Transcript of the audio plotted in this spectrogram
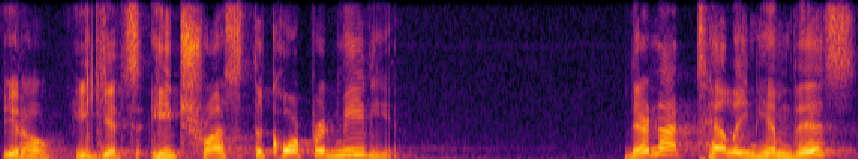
you know, he gets, he trusts the corporate media. They're not telling him this.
